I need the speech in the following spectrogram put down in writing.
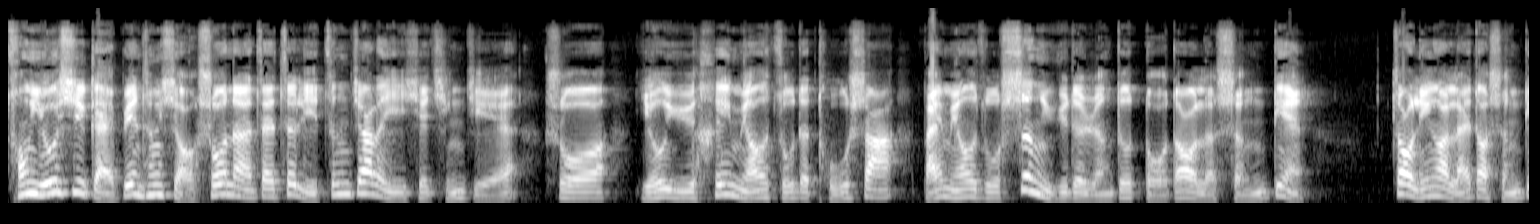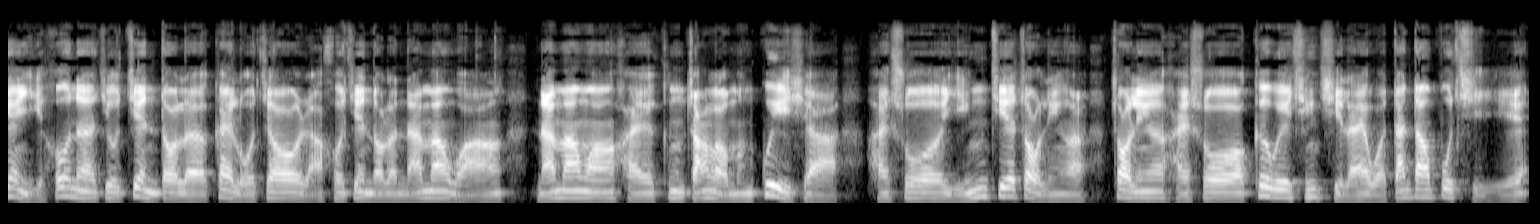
从游戏改编成小说呢，在这里增加了一些情节，说由于黑苗族的屠杀，白苗族剩余的人都躲到了神殿。赵灵儿来到神殿以后呢，就见到了盖罗娇，然后见到了南蛮王。南蛮王还跟长老们跪下，还说迎接赵灵儿。赵灵儿还说：“各位请起来，我担当不起。”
